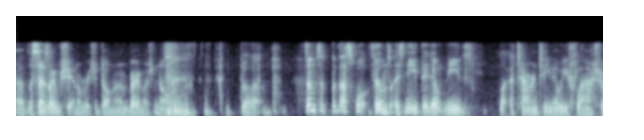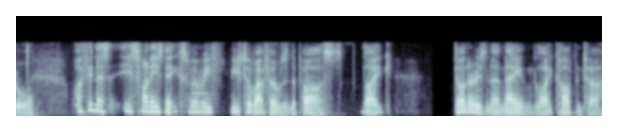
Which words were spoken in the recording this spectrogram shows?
Um, that sounds like I'm shitting on Richard Donner. I'm very much not. but sometimes, but that's what films need. They don't need like a Tarantino-y flash or Well, I think that's it's funny, isn't it? Because when we've we've talked about films in the past, like Donner isn't a name like Carpenter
